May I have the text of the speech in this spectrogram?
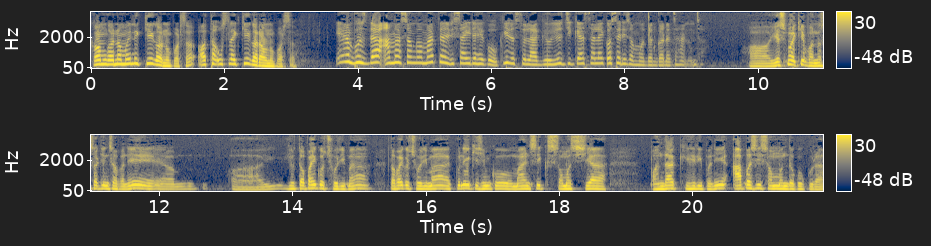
कम गर्न मैले के गर्नुपर्छ अथवा उसलाई के गराउनु पर्छ यहाँ बुझ्दा आमासँग मात्र रिसाइरहेको हो कि जस्तो लाग्यो। यो जिज्ञासालाई कसरी सम्बोधन गर्न चाहनुहुन्छ? यसमा के भन्न सकिन्छ भने यो तपाईँको छोरीमा तपाईँको छोरीमा कुनै किसिमको मानसिक समस्या भन्दाखेरि पनि आपसी सम्बन्धको कुरा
